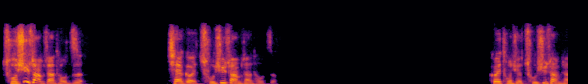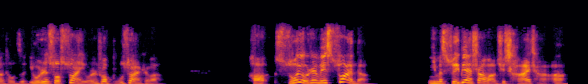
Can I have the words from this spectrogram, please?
储蓄算不算投资？亲爱的各位，储蓄算不算投资？各位同学，储蓄算不算投资？有人说算，有人说不算，是吧？好，所有认为算的，你们随便上网去查一查啊。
